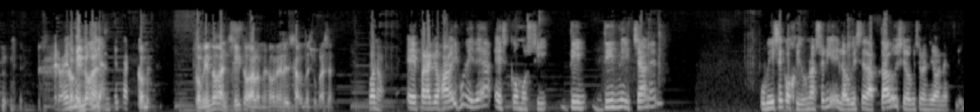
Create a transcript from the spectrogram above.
Pero es Comiendo mentira, gan- comiendo ganchitos a lo mejor en el salón de su casa. Bueno, eh, para que os hagáis una idea, es como si Di- Disney Channel hubiese cogido una serie y la hubiese adaptado y se la hubiese vendido a Netflix.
